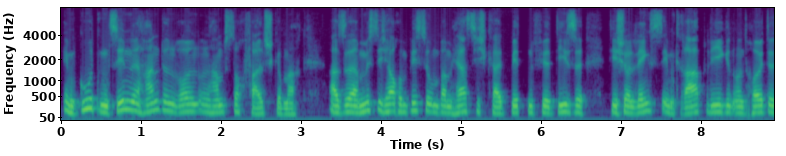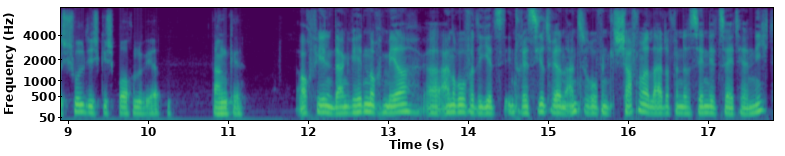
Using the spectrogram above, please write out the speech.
im guten Sinne handeln wollen und haben es doch falsch gemacht. Also da müsste ich auch ein bisschen um Barmherzigkeit bitten für diese, die schon längst im Grab liegen und heute schuldig gesprochen werden. Danke. Auch vielen Dank. Wir hätten noch mehr äh, Anrufer, die jetzt interessiert werden, anzurufen. Das schaffen wir leider von der Sendezeit her nicht.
